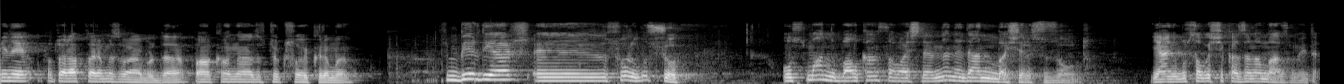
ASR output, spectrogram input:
Yine fotoğraflarımız var burada. Balkanlarda Türk soykırımı. Şimdi bir diğer e, sorumuz şu. Osmanlı Balkan Savaşları'nda neden başarısız oldu? Yani bu savaşı kazanamaz mıydı?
